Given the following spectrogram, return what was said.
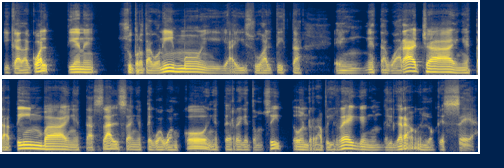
y cada cual tiene su protagonismo y hay sus artistas en esta guaracha, en esta timba, en esta salsa, en este guaguancó, en este reggaetoncito, en rap y reggae, en underground, en lo que sea.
